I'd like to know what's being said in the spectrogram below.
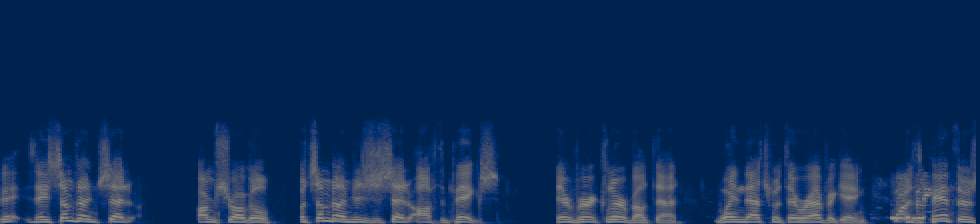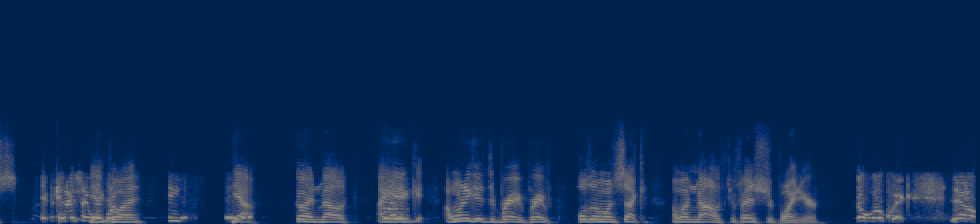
they, they sometimes said arm struggle, but sometimes they just said off the pigs. They're very clear about that when that's what they were advocating. but the Panthers. Can I say yeah, go ahead. Yeah, go ahead, Malik. I, I want to get to Brave. Brave, hold on one second. I want Malik to finish your point here. Real, real quick. Now,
